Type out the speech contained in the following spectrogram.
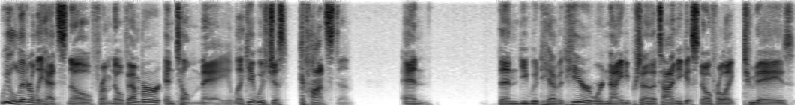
we literally had snow from November until May. Like it was just constant, and then you would have it here where ninety percent of the time you get snow for like two days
